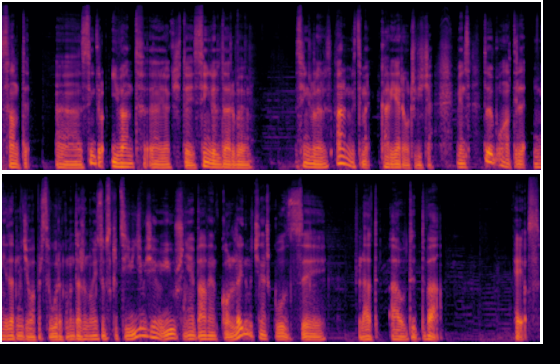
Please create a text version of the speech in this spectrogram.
santy. E, single event, e, jakiś tutaj single derby, singlers, ale my chcemy karierę oczywiście. Więc to by było na tyle. Nie zapomnijcie łapać swój komentarza, no i subskrypcji. Widzimy się już niebawem w kolejnym odcineczku z Flat Out 2. Chaos.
